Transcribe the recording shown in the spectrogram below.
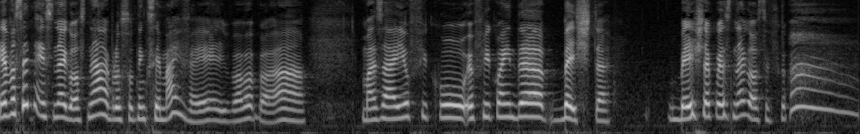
E aí você tem esse negócio, né? Ah, professor tem que ser mais velho, blá blá blá. Mas aí eu fico, eu fico ainda besta. Besta com esse negócio. Eu fico. "Ah,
